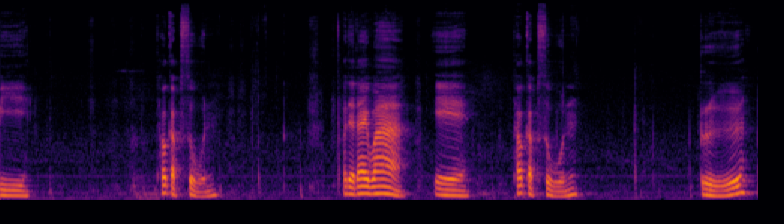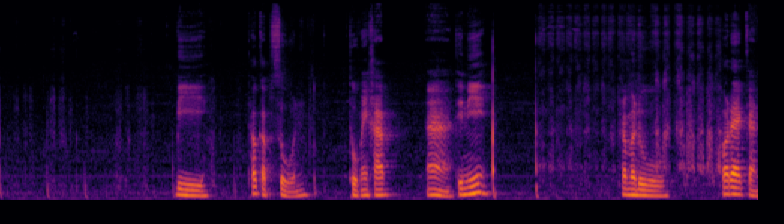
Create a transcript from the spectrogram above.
b เท่ากับ0ก็จะได้ว่า a เท่ากับ0หรือ b เท่ากับ 0 ถูกไหมครับ อ่า ทีนี้ เรามาดูข้อแรกกัน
